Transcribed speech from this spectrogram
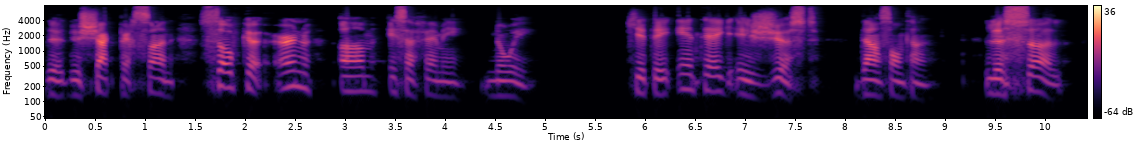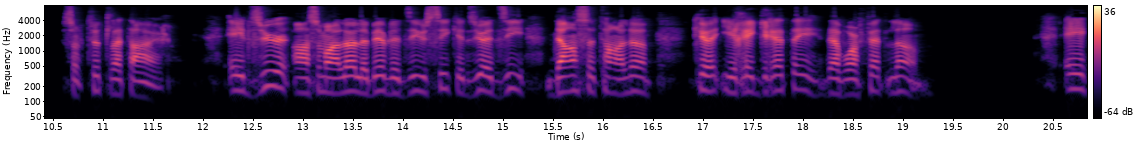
de, de, chaque personne. Sauf qu'un homme et sa famille, Noé, qui était intègre et juste dans son temps, le seul sur toute la terre. Et Dieu, en ce moment-là, la Bible dit aussi que Dieu a dit dans ce temps-là, qu'il regrettait d'avoir fait l'homme. Et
